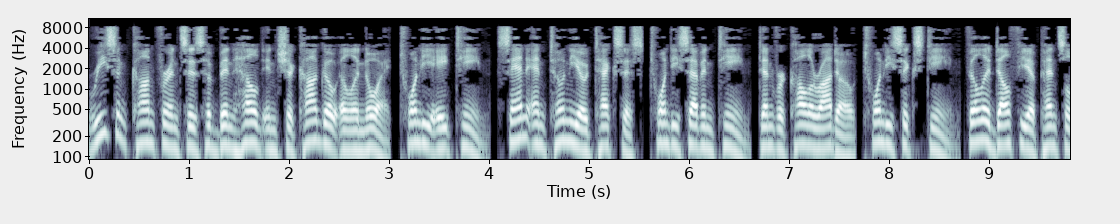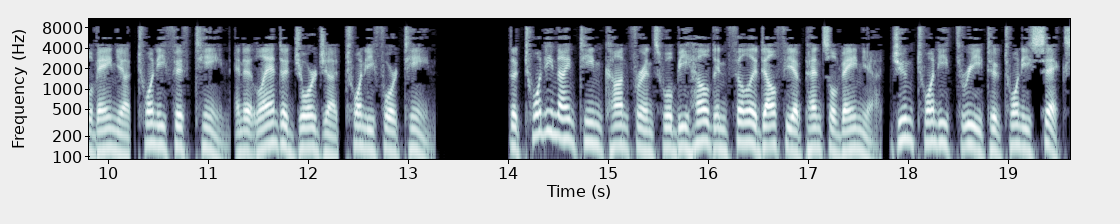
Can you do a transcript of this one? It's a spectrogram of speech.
Recent conferences have been held in Chicago, Illinois 2018, San Antonio, Texas 2017, Denver, Colorado 2016, Philadelphia, Pennsylvania 2015, and Atlanta, Georgia 2014. The 2019 conference will be held in Philadelphia, Pennsylvania, June 23 to 26,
